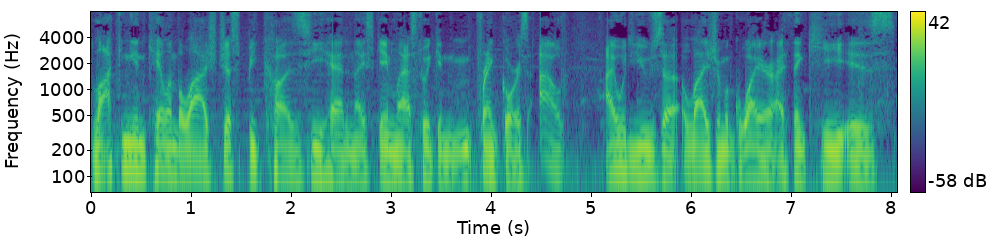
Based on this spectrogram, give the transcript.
locking in Kalen Ballage just because he had a nice game last week and Frank Gore is out. I would use uh, Elijah McGuire. I think he is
